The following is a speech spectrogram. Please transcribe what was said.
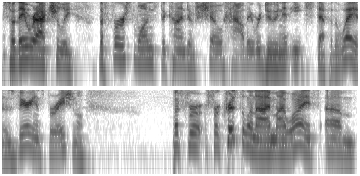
so they were actually the first ones to kind of show how they were doing it each step of the way. It was very inspirational. But for, for Crystal and I, my wife, um,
